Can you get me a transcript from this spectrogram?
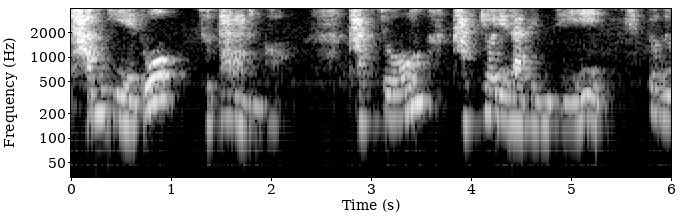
감기에도 좋다라는 거. 각종 각혈이라든지 또는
